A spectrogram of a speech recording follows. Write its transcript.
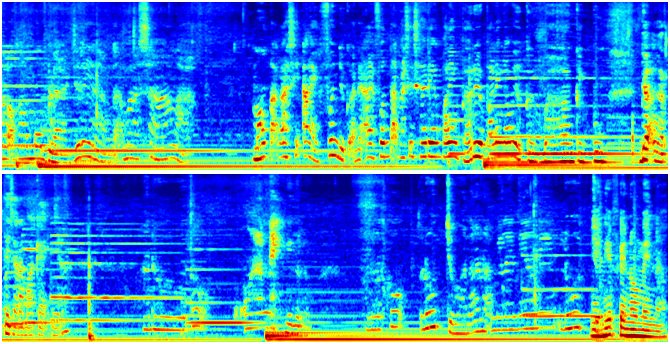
Kalau kamu mau belajar ya nggak masalah mau tak kasih iPhone juga nih iPhone tak kasih seri yang paling baru ya paling kamu ya gembang gembung nggak ngerti cara makainya. Aduh itu aneh gitu loh. Menurutku lucu anak-anak milenial nih lucu. Ini fenomena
